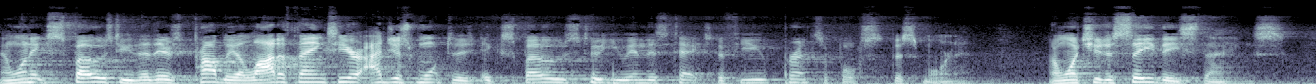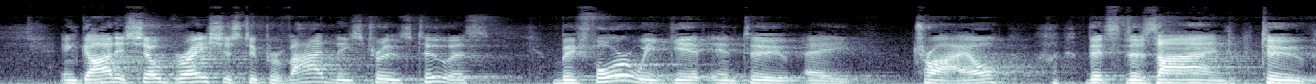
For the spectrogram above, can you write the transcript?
I want to expose to you that there's probably a lot of things here. I just want to expose to you in this text a few principles this morning. I want you to see these things. And God is so gracious to provide these truths to us before we get into a trial that's designed to,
